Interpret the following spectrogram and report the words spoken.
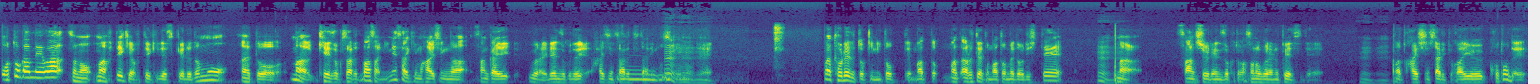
音がめは、その、まあ、不定期は不定期ですけれども、えっと、まあ、継続されて、まさにね、最近も配信が3回ぐらい連続で配信されてたりもするのうんうんうんで、まあ、撮れるときに撮って、まと、まあ、ある程度まとめ撮りして、うんまあ、3週連続とかそのぐらいのペースで、うんまた配信したりとかいうことで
